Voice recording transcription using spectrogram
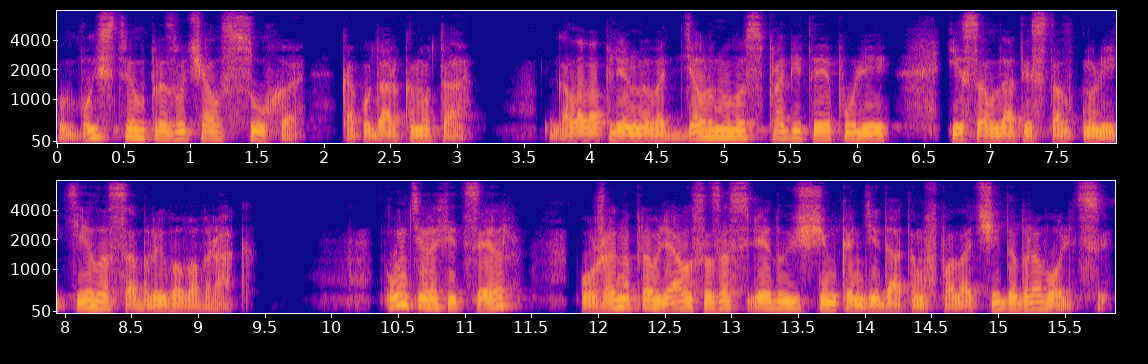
Выстрел прозвучал сухо, как удар кнута. Голова пленного дернулась, пробитая пулей, и солдаты столкнули тело с обрыва во враг. Унтер-офицер уже направлялся за следующим кандидатом в палачи добровольцы.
